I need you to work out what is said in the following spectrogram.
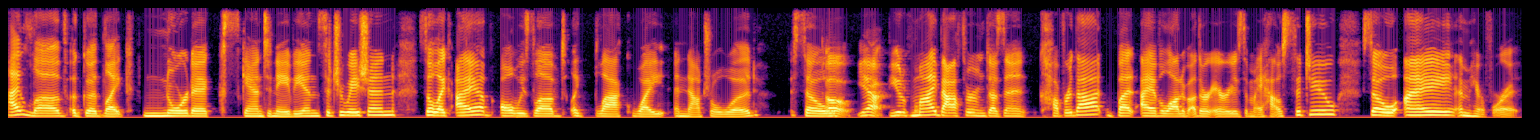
I love a good like Nordic Scandinavian situation. So like I have always loved like black, white, and natural wood. So Oh yeah, beautiful. my bathroom doesn't cover that, but I have a lot of other areas of my house that do. So I am here for it.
